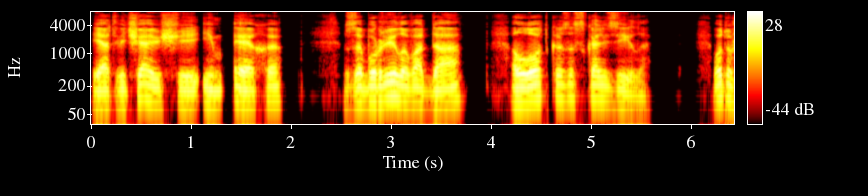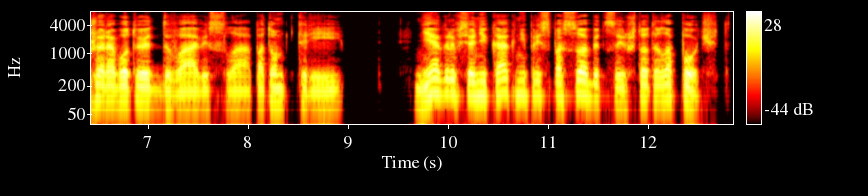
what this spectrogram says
и отвечающее им эхо, забурлила вода, лодка заскользила. Вот уже работают два весла, потом три. Негры все никак не приспособятся и что-то лопочут.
